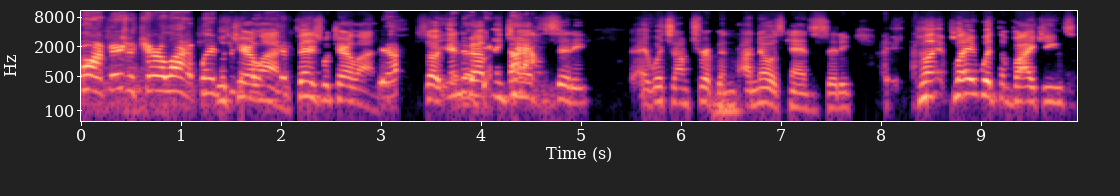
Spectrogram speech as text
No, I finished with Carolina. Played with Super Carolina. Finished with Carolina. Yeah. So you ended up in Kansas City, eh, which I'm tripping. I know it's Kansas City. Play, played with the Vikings,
